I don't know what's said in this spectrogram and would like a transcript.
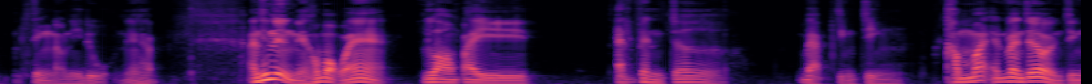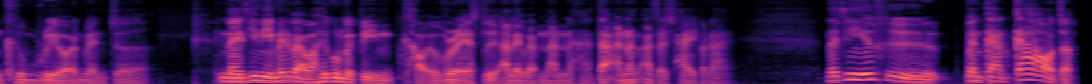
ำสิ่งเหล่านี้ดูนะครับ อันที่หนึ่งเนี่ยเขาบอกว่าลองไป adventure แบบจริง ๆ คำว่า adventure แบบจริงคือ real adventure ในที่นี้ไม่ได้แปลว่าให้คุณไปปีนเขาเอเวอเรสต์หรืออะไรแบบนั้นนะฮะ แต่อันนั้นอาจจะใช่ก็ได้ ในที่นี้ก็คือเป็นการก้าวออกจาก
